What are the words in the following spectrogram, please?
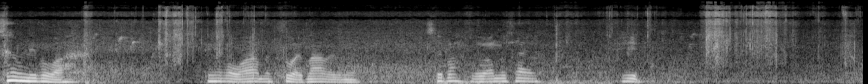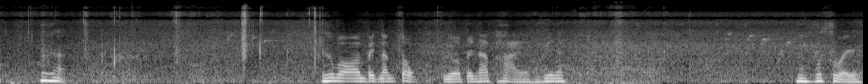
ใช่ตรงนี้ปะวะพี่เขาบอกว่ามันสวยมากเลยตรงนี้ใช่ปะหรือว่าไม่ใช่พี่นี่อะคือบอกว่ามันเป็นน้ำตกหรือว่าเป็นน้ำผาเลยพี่นะนี่โคตรสวยเลย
